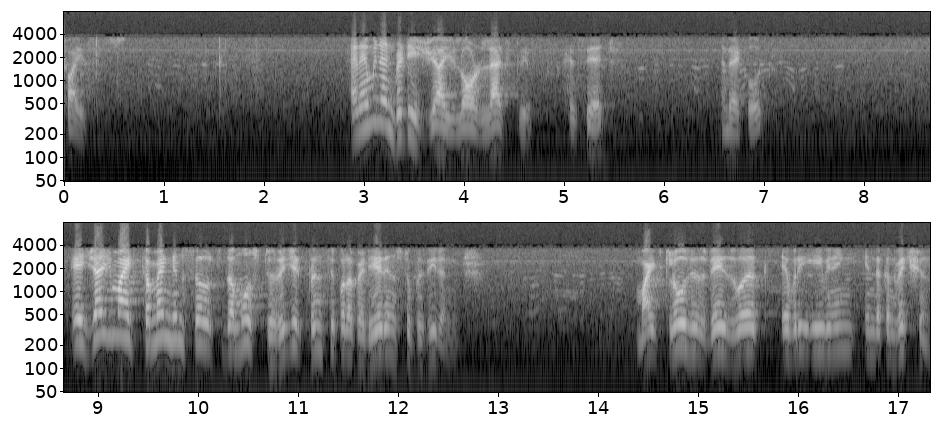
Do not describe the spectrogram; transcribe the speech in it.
choice. An eminent British judge, Lord Radcliffe, has said, and I quote, a judge might commend himself to the most rigid principle of adherence to precedent, might close his day's work every evening in the conviction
